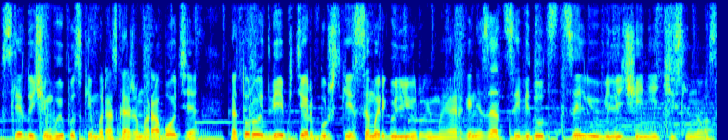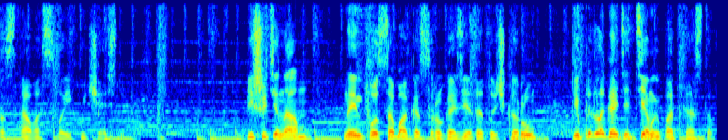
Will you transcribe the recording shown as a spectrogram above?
В следующем выпуске мы расскажем о работе, которую две петербургские саморегулируемые организации ведут с целью увеличения численного состава своих участников. Пишите нам на infosobakasrogazeta.ru и предлагайте темы подкастов,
